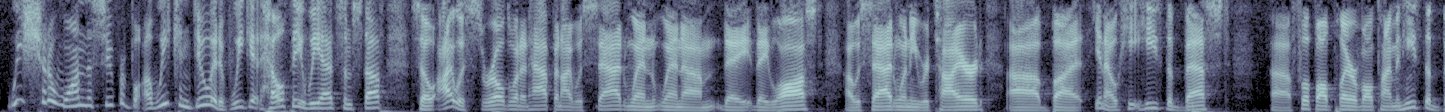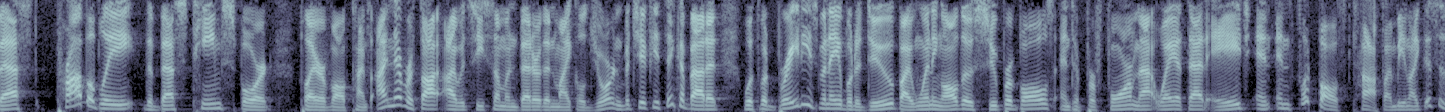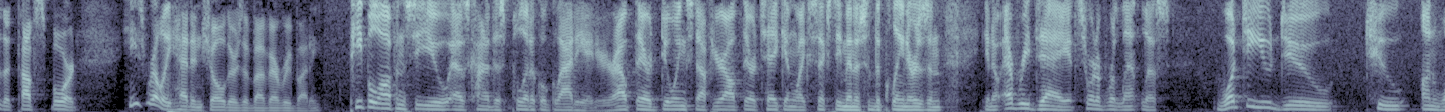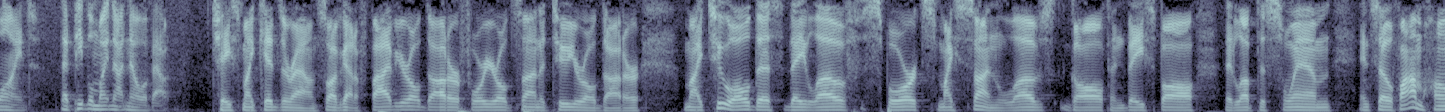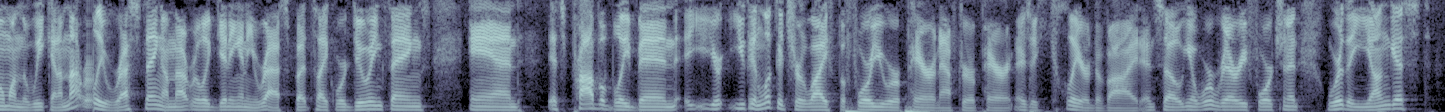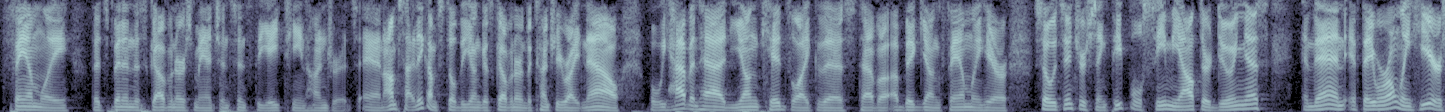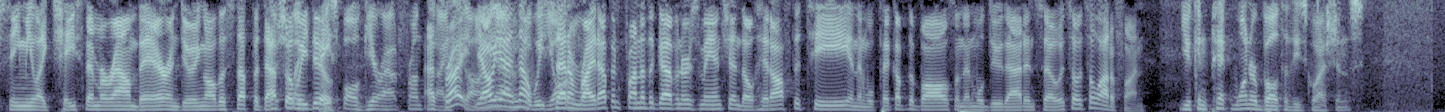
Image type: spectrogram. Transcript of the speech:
we should have won the Super Bowl. We can do it if we get healthy. We had some stuff. So I was thrilled when it happened. I was sad when when um, they they lost. I was sad when he retired. Uh, but you know he he's the best uh, football player of all time, and he's the best, probably the best team sport player of all times. I never thought I would see someone better than Michael Jordan. But if you think about it, with what Brady's been able to do by winning all those Super Bowls and to perform that way at that age, and, and football's tough. I mean, like this is a tough sport he's really head and shoulders above everybody. People often see you as kind of this political gladiator. You're out there doing stuff. You're out there taking like 60 minutes to the cleaners, and you know every day it's sort of relentless. What do you do to unwind that people might not know about? Chase my kids around. So I've got a five-year-old daughter, a four-year-old son, a two-year-old daughter my two oldest they love sports. My son loves golf and baseball. They love to swim. And so if i'm home on the weekend i'm not really resting. I'm not really getting any rest but it's like we're doing things. And it's probably been you can look at your life before you were a parent after a parent. There's a clear divide. And so you know we're very fortunate. We're the youngest family that's been in this governor's mansion since the 1800s. And I'm, I think I'm still the youngest governor in the country right now, but we haven't had young kids like this to have a, a big young family here. So it's interesting. People see me out there doing this, and then if they were only here, seeing me like chase them around there and doing all this stuff, but that's There's what we like do. Baseball gear out front. that That's I right. saw. Oh yeah, it no, we set yard. them right up in front of the governor's mansion. They'll hit off the tee, and then we'll pick up the balls, and then we'll do that. And so, so it's a lot of fun. You can pick one or both of these questions.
